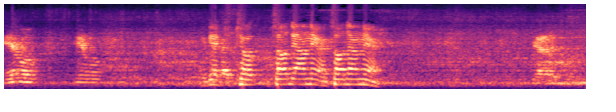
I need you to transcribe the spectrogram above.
Ammo, ammo. I got your tote. It's all down there. It's all down there. Got it.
